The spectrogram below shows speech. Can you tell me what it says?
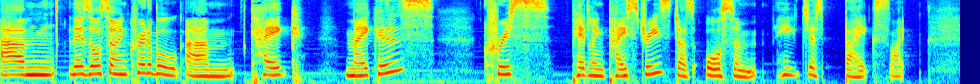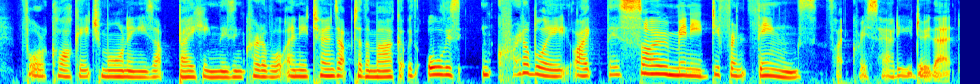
Um, there's also incredible um, cake makers. Chris Peddling Pastries does awesome. He just bakes like four o'clock each morning. He's up baking these incredible, and he turns up to the market with all this incredibly like. There's so many different things. It's like Chris, how do you do that?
